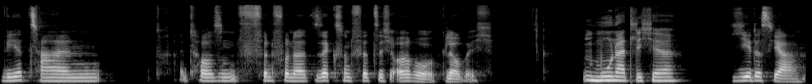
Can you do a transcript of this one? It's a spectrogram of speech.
Wir zahlen 3546 Euro, glaube ich. Monatliche jedes Jahr.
